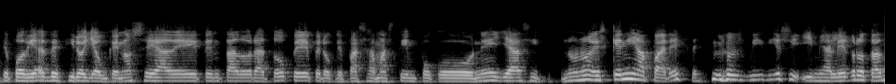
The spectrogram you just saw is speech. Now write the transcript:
que podías decir, oye, aunque no sea de tentador a tope, pero que pasa más tiempo con ellas, y no, no, es que ni aparece en los vídeos y me alegro tanto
